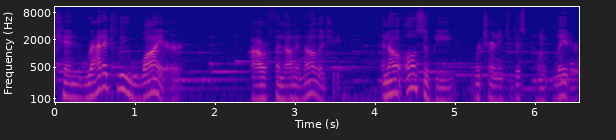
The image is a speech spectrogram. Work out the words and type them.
can radically wire our phenomenology, and I'll also be returning to this point later.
